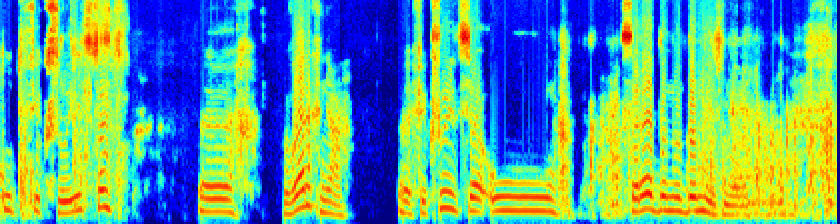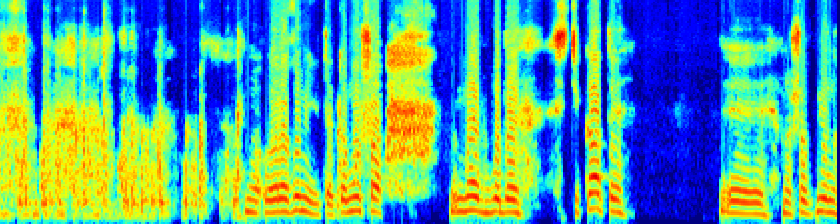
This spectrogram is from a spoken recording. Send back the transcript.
Тут фіксується. Е, верхня е, фіксується у середину до нижньої. Ну, ви розумієте, тому що мед буде стікати, е, ну, щоб він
